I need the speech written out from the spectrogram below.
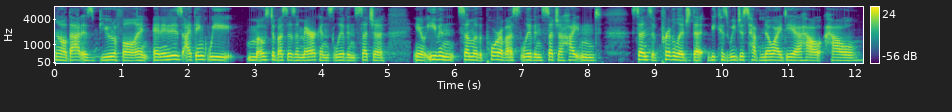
Oh, that is beautiful. And and it is I think we most of us as Americans live in such a, you know, even some of the poor of us live in such a heightened sense of privilege that because we just have no idea how how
